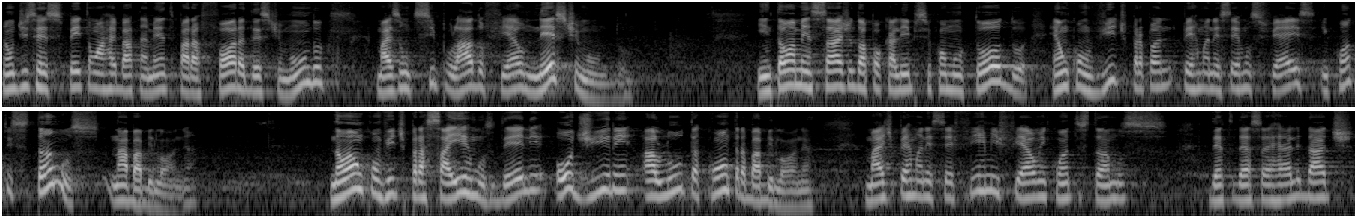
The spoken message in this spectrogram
não diz respeito a um arrebatamento para fora deste mundo, mas um discipulado fiel neste mundo. Então, a mensagem do Apocalipse como um todo é um convite para permanecermos fiéis enquanto estamos na Babilônia. Não é um convite para sairmos dele ou de irem à luta contra a Babilônia, mas de permanecer firme e fiel enquanto estamos dentro dessa realidade,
